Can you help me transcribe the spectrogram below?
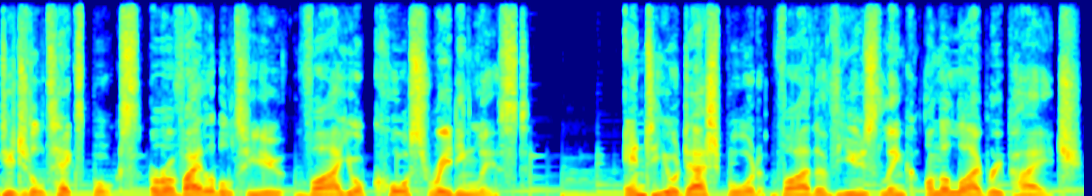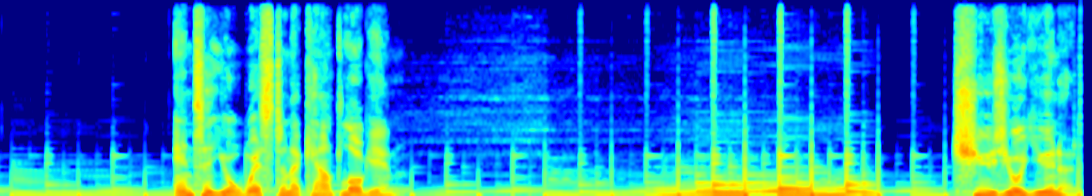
digital textbooks are available to you via your course reading list. Enter your dashboard via the vUWS link on the library page. Enter your Western account login. Choose your unit.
